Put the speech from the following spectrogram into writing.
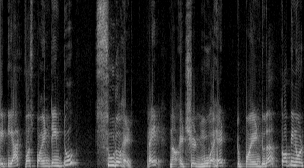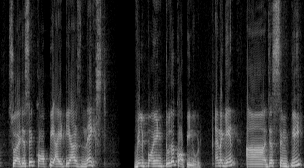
itr was pointing to pseudo head. Right? Now it should move ahead to point to the copy node. So i just say copy itr's next will point to the copy node. And again uh, just simply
